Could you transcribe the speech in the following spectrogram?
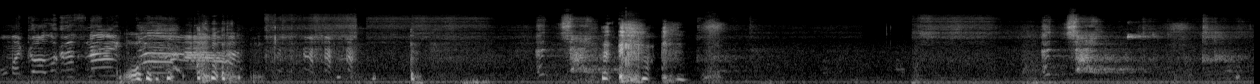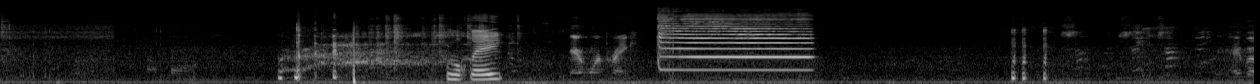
Oh my god, look at this snake! Okay. Airborne prank. hey, bro.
